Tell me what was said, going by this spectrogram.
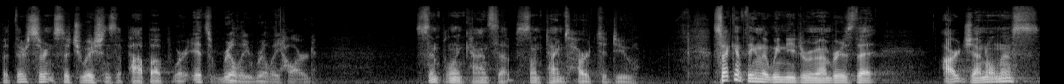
but there's certain situations that pop up where it's really, really hard. Simple in concept, sometimes hard to do. Second thing that we need to remember is that our gentleness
